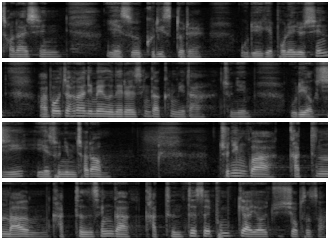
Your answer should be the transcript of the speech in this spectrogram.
전하신 예수 그리스도를 우리에게 보내주신 아버지 하나님의 은혜를 생각합니다. 주님, 우리 역시 예수님처럼 주님과 같은 마음, 같은 생각, 같은 뜻을 품게 하여 주시옵소서.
